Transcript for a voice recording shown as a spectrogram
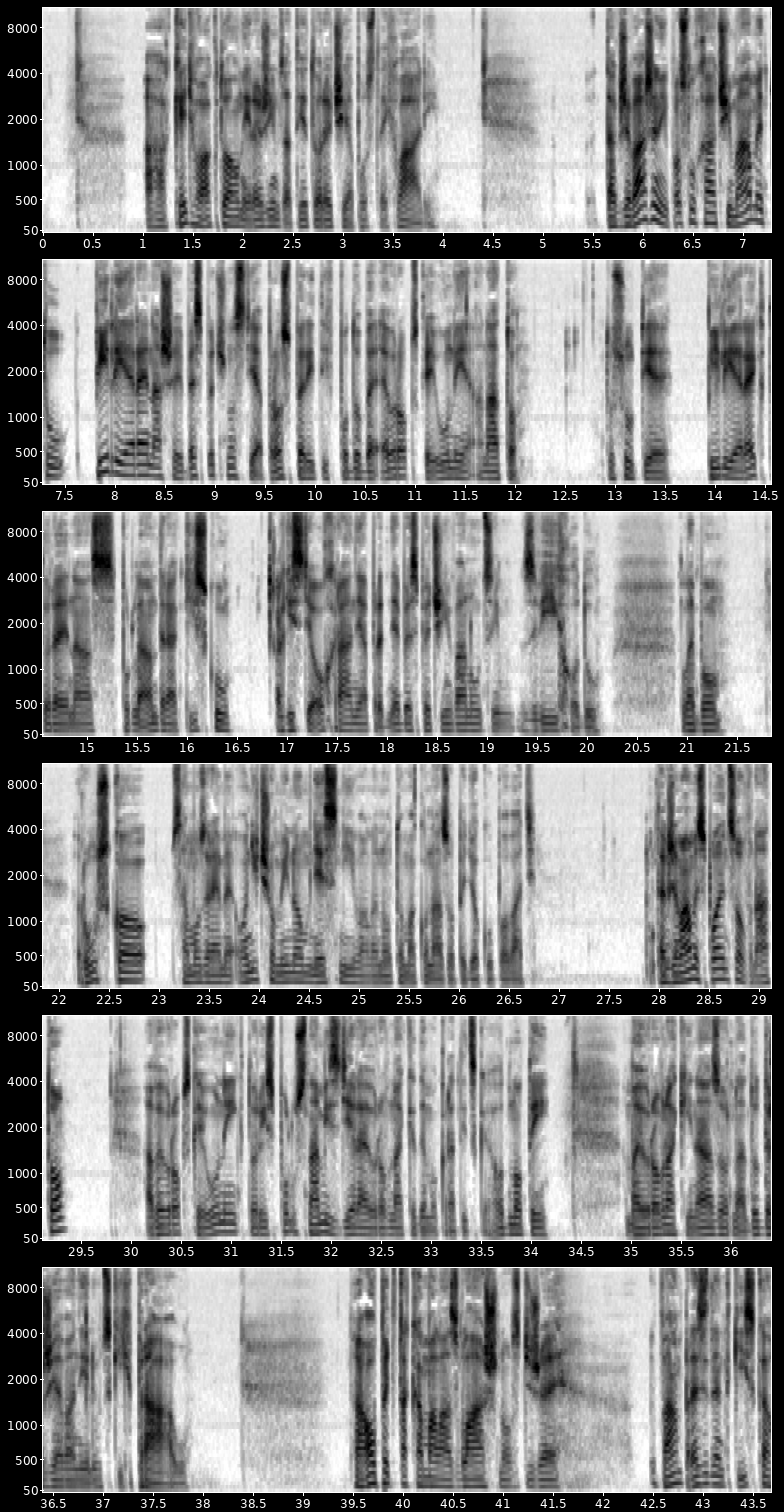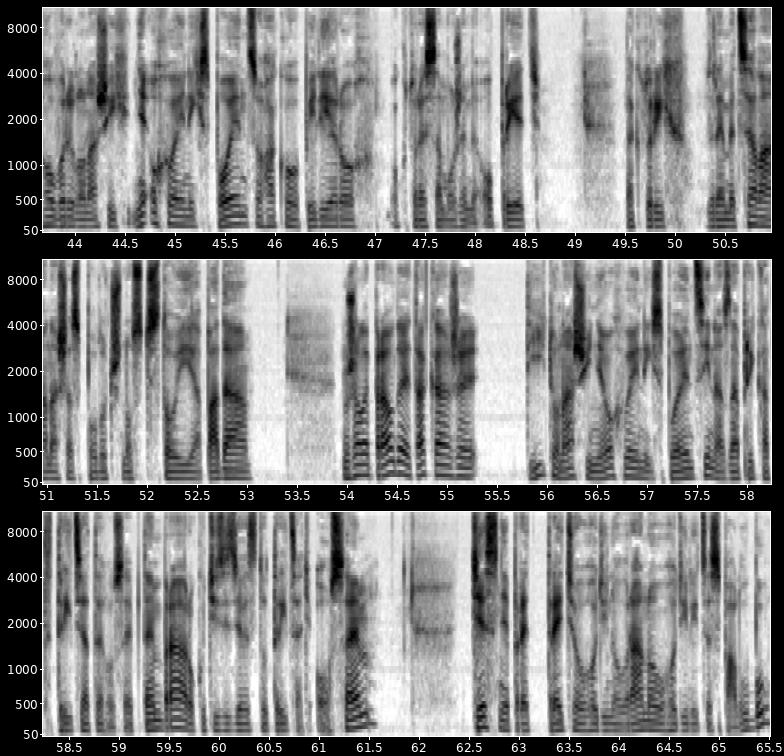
A keď ho aktuálny režim za tieto reči a postoj chváli. Takže vážení poslucháči, máme tu piliere našej bezpečnosti a prosperity v podobe Európskej únie a NATO. Tu sú tie piliere, ktoré nás podľa Andrea Kisku ak iste ochránia pred nebezpečím vanúcim z východu. Lebo Rusko samozrejme o ničom inom nesníva, len o tom, ako nás opäť okupovať. Takže máme spojencov v NATO a v Európskej únii, ktorí spolu s nami zdieľajú rovnaké demokratické hodnoty a majú rovnaký názor na dodržiavanie ľudských práv. A opäť taká malá zvláštnosť, že pán prezident Kiska hovoril o našich neochvejných spojencoch ako o pilieroch, o ktoré sa môžeme oprieť, na ktorých zrejme celá naša spoločnosť stojí a padá. Nož ale pravda je taká, že títo naši neochvejní spojenci nás napríklad 30. septembra roku 1938 tesne pred 3 hodinou ranou hodili cez palubu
